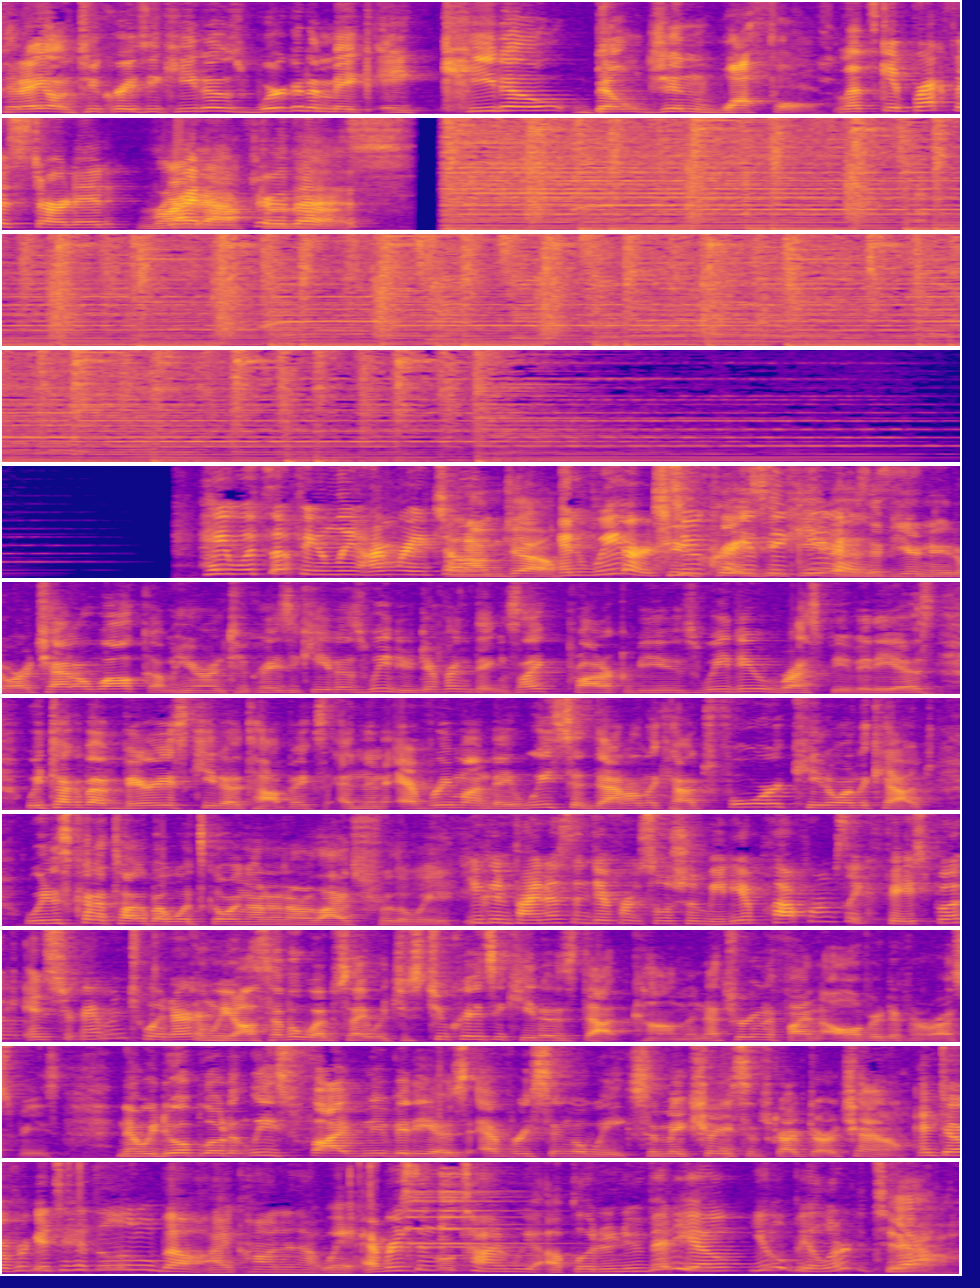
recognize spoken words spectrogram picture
Today on Two Crazy Ketos, we're gonna make a keto Belgian waffle. Let's get breakfast started Right after this. Hey, what's up, family? I'm Rachel. And I'm Joe. And we are Two, Crazy, Ketos. If you're new to our channel, welcome. Here on Two Crazy Ketos, we do different things like product reviews, we do recipe videos, we talk about various keto topics, and then every Monday we sit down on the couch for Keto on the Couch. We just kind of talk about what's going on in our lives for the week. You can find us on different social media platforms like Facebook, Instagram, and Twitter. And we also have a website, which is twocrazyketos.com, and that's where you're going to find all of our different recipes. Now, we do upload at least five new videos every single week, so make sure you subscribe to our channel. and don't forget to hit the little bell icon, and that way, every single time we upload a new video, you'll be alerted to Yeah. it.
